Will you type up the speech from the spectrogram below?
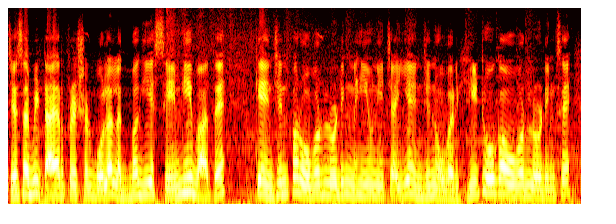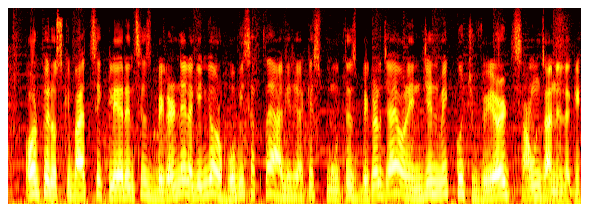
जैसा भी टायर प्रेशर बोला, लगभग ये सेम ही बात है कि इंजन पर ओवरलोडिंग नहीं होनी चाहिए। इंजन ओवर हीट होगा ओवरलोडिंग से और फिर उसके बाद से क्लियरेंसेस बिगड़ने लगेंगे और हो भी सकता है आगे जाके स्मूथनेस बिगड़ जाए और इंजन में कुछ वेयर्ड साउंड्स आने लगे।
